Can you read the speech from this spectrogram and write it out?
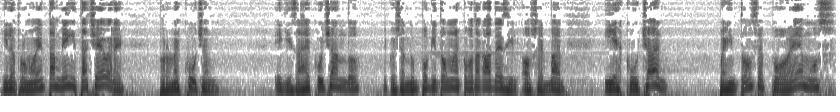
y lo promueven también y está chévere, pero no escuchan. Y quizás escuchando, escuchando un poquito más, como te acabas de decir, observar y escuchar, pues entonces podemos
